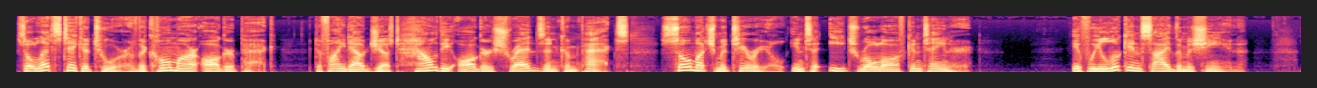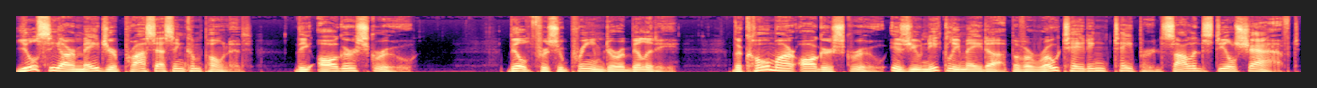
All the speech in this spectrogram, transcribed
So let's take a tour of the Komar Auger-Pak to find out just how the auger shreds and compacts so much material into each roll off container. If we look inside the machine, you'll see our major processing component, the auger screw. Built for supreme durability, the Komar auger screw is uniquely made up of a rotating, tapered solid steel shaft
